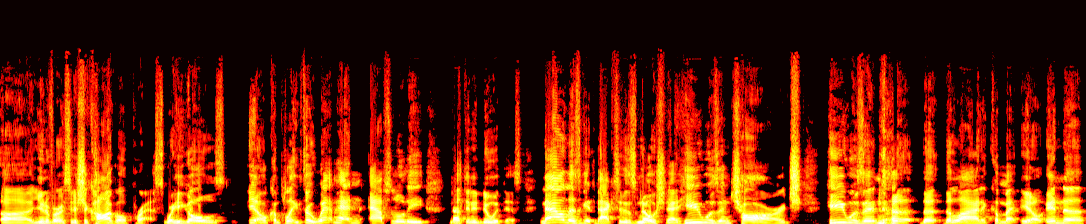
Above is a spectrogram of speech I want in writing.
uh, University of Chicago Press, where he goes, you know, completely through. Webb had absolutely nothing to do with this. Now let's get back to this notion that he was in charge. He was in the, the, the line of command, you know, in the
